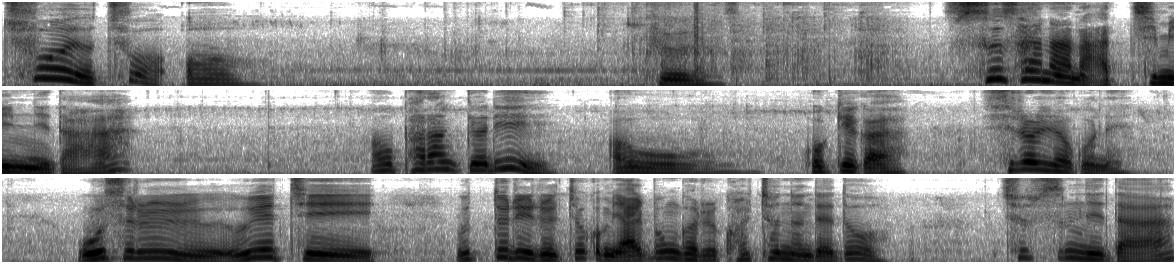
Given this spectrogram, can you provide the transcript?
추워요, 추워. 어. 그 스산한 아침입니다. 아우 바람결이 아우 어깨가 실으려고네. 옷을 의외치 웃두리를 조금 얇은 거를 걸쳤는데도 춥습니다.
